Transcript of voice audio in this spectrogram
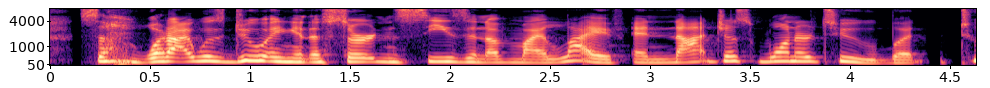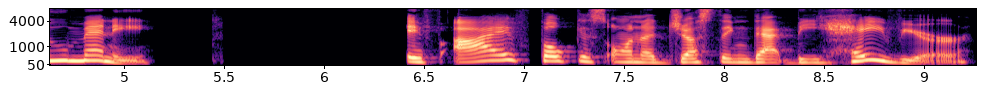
some, what I was doing in a certain season of my life, and not just one or two, but too many. If I focus on adjusting that behavior,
